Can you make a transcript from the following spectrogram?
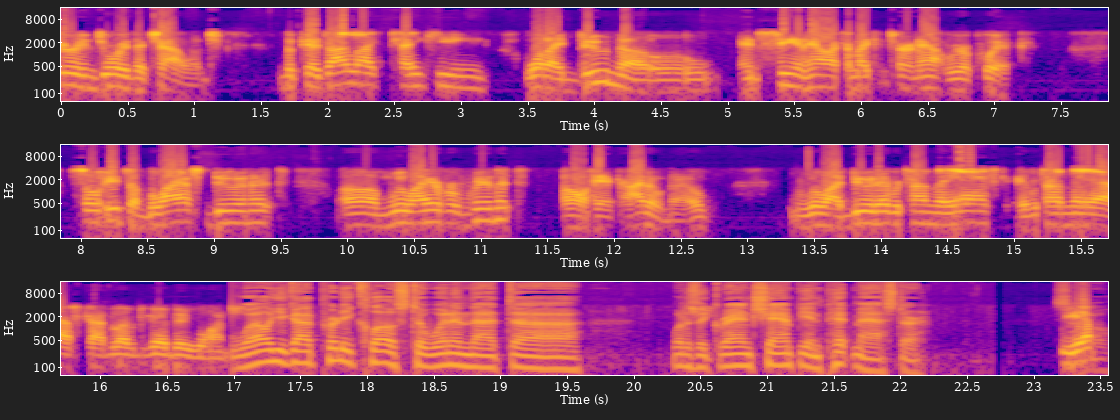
sure enjoy the challenge because I like taking what I do know and seeing how I can make it turn out real quick. So it's a blast doing it. Um, will I ever win it? Oh heck, I don't know. Will I do it every time they ask? Every time they ask, I'd love to go do one. Well, you got pretty close to winning that. Uh, what is it, Grand Champion Pitmaster? So, yep.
